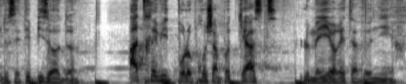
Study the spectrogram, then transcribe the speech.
de cet épisode. A très vite pour le prochain podcast, le meilleur est à venir.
